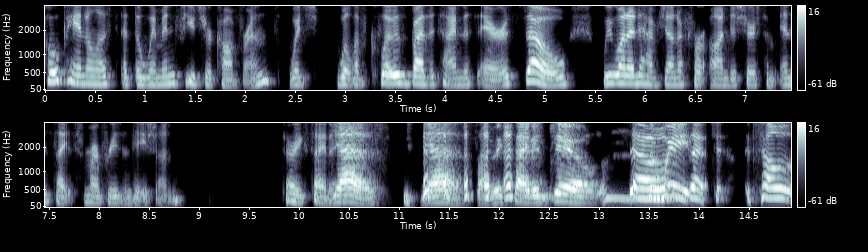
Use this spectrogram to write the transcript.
co panelist at the Women Future Conference, which will have closed by the time this airs. So we wanted to have Jennifer on to share some insights from our presentation. Very excited. Yes, yes, I'm excited too. So, so wait so- t- tell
